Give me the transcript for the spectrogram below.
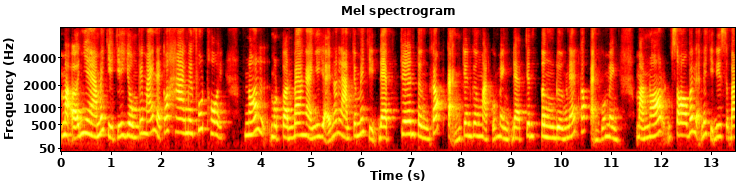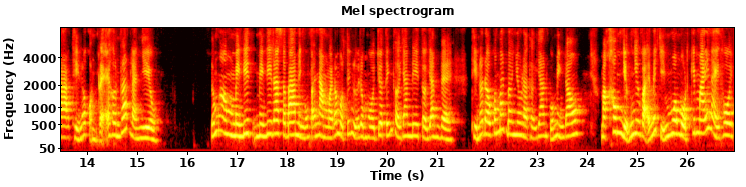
Mà ở nhà mấy chị chỉ dùng cái máy này có 20 phút thôi. Nó một tuần 3 ngày như vậy nó làm cho mấy chị đẹp trên từng góc cạnh trên gương mặt của mình, đẹp trên từng đường nét góc cạnh của mình. Mà nó so với lại mấy chị đi spa thì nó còn rẻ hơn rất là nhiều. Đúng không? Mình đi mình đi ra spa mình cũng phải nằm ngoài đó một tiếng rưỡi đồng hồ, chưa tính thời gian đi, thời gian về thì nó đâu có mất bao nhiêu là thời gian của mình đâu. Mà không những như vậy mấy chị mua một cái máy này thôi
